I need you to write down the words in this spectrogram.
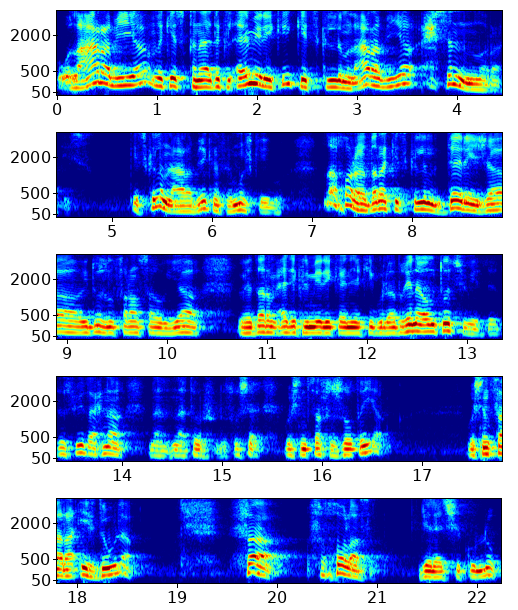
والعربية ما كيتقنها هذاك الأمريكي كيتكلم العربية أحسن من الرئيس. كيتكلم العربية كنفهمو واش كيقول. الآخر هضرة كيتكلم بالدارجه ويدوز الفرنساوية ويهضر مع ديك الميريكانية كيقول لها بغيناهم tout de suite. tout de suite إحنا نعطيو الفلوس واش واش انت في الجوطية؟ واش انت رئيس دولة؟ ففي الخلاصة ديال هادشي كله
